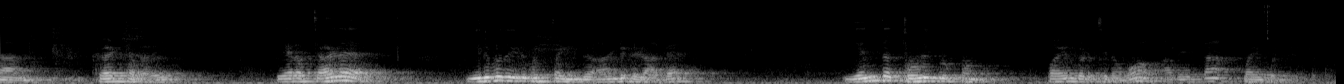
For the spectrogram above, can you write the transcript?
நான் கேட்டவரை ஏறத்தாழ இருபது இருபத்தைந்து ஆண்டுகளாக எந்த தொழில்நுட்பம் பயன்படுத்தினோமோ அதைத்தான் பயன்படுத்திட்டு இருக்கோம்.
